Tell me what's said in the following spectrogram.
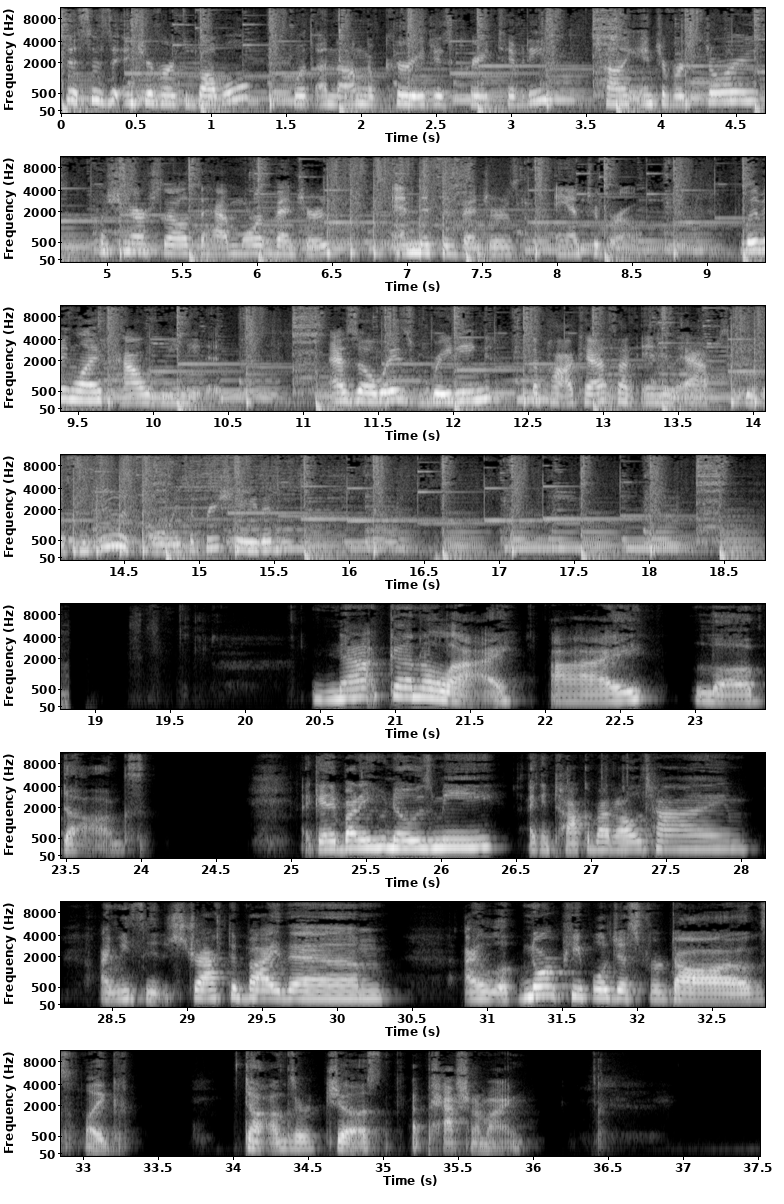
This is the Introvert's Bubble with Anang of Courageous Creativity, telling introvert stories, pushing ourselves to have more adventures and misadventures, and to grow. Living life how we need it. As always, rating the podcast on any of the apps you listen to is always appreciated. Not gonna lie, I love dogs. Like anybody who knows me, I can talk about it all the time. I'm easily distracted by them. I will ignore people just for dogs. Like, dogs are just a passion of mine.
